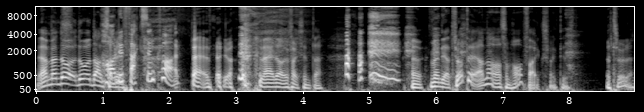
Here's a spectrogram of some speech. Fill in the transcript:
ja, men då, då dansar Har vi. du faxen kvar? Nej, det, gör- nej, det har vi faktiskt inte. Men jag tror att det är en annan som har fax faktiskt. Jag tror det.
